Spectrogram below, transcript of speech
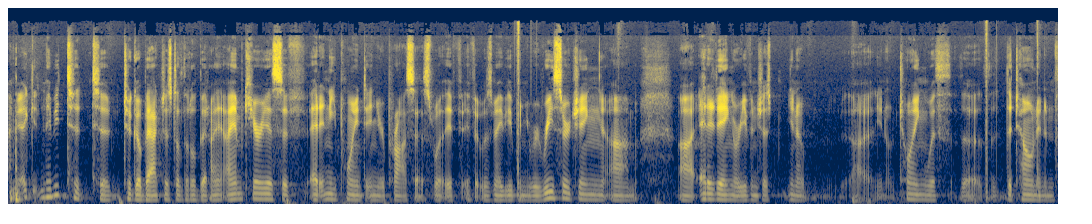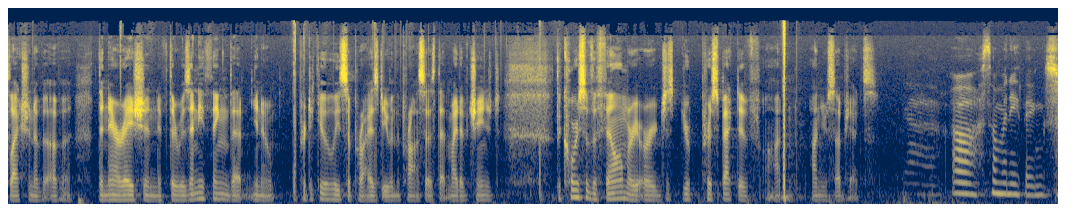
I mean, maybe to, to, to go back just a little bit, I, I, am curious if at any point in your process, if, if it was maybe when you were researching, um, uh, editing, or even just you know uh, you know, toying with the, the, the, tone and inflection of, of a, the narration, if there was anything that, you know, particularly surprised you in the process that might have changed the course of the film or, or just your perspective on, on your subjects. Oh, so many things.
